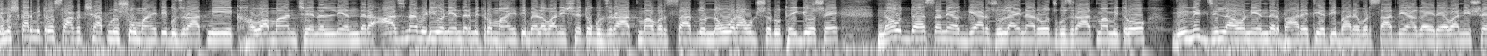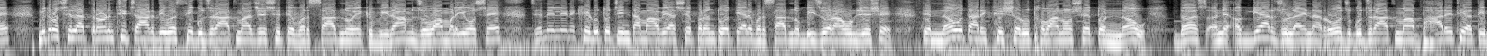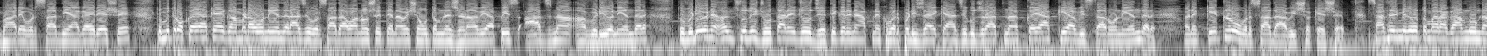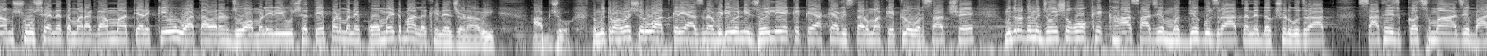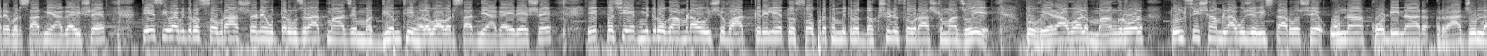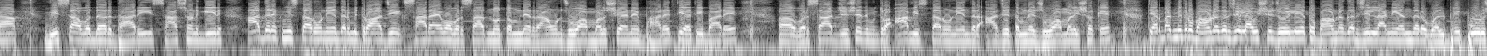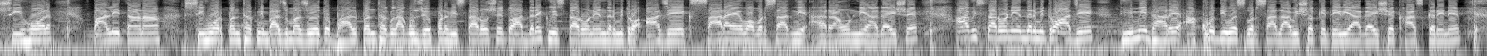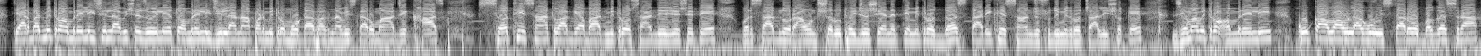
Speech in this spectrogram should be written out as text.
નમસ્કાર મિત્રો, સ્વાગત છે આપનું શું માહિતી ગુજરાતની એક હવામાન ચેનલની અંદર. આજના વિડીયોની અંદર મિત્રો માહિતી મેળવવાની છે તો ગુજરાતમાં વરસાદનો નવો રાઉન્ડ શરૂ થઈ ગયો છે. નવ, દસ અને અગિયાર જુલાઈના રોજ ગુજરાતમાં મિત્રો વિવિધ જિલ્લાઓની અંદર ભારેથી અતિ ભારે વરસાદની આગાહી રહેવાની છે. મિત્રો, છેલ્લા ત્રણથી ચાર દિવસથી ગુજરાતમાં જે છે તે વરસાદનો એક વિરામ જોવા મળ્યો છે. જેને લઈને ખેડૂતો ચિંતામાં આવ્યા છે, પરંતુ અત્યારે વરસાદનો બીજો રાઉન્ડ જે છે તે નવ તારીખથી શરૂ થવાનો છે. તો નવ, દસ અને અગિયાર જુલાઈના રોજ ગુજરાતમાં ભારેથી અતિ ભારે વરસાદની આગાહી રહેશે. તો મિત્રો, કયા કયા ગામડાઓની અંદર આજે વરસાદ આવવાનો છે તેના વિશે હું તમને જણાવી આપીશ આજના આ વિડીયોની અંદર. તો વિડીયોને અંત સુધી જોતા રહેજો, જેથી કરીને આપને ખબર પડી જાય કે આજે ગુજરાતના કયા કયા વિસ્તારોની અંદર અને કેટલો વરસાદ આવી શકે છે. સાથે જ મિત્રો, તમારા ગામનું નામ શું છે અને તમારા ગામમાં અત્યારે કેવું વાતાવરણ જોવા મળી રહ્યું છે તે પણ મને કોમેન્ટમાં લખીને જણાવી આપજો. તો મિત્રો, હવે શરૂઆત કરીએ આજના વિડીયોની. જોઈ લઈએ કે કયા કયા વિસ્તારોમાં કેટલો વરસાદ છે. મિત્રો, તમે જોઈ શકો કે ખાસ આજે મધ્ય ગુજરાત અને દક્ષિણ ગુજરાત સાથે જ કચ્છમાં આજે ભારે વરસાદની આગાહી છે. તે સિવાય મિત્રો સૌરાષ્ટ્ર અને ઉત્તર ગુજરાતમાં આજે મધ્યમથી હળવા વરસાદની આગાહી રહેશે. એક પછી એક મિત્રો ગામડાઓ વિશે વાત કરી લઈએ તો સૌપ્રથમ મિત્રો દક્ષિણ સૌરાષ્ટ્રમાં જોઈએ તો વેરાવળ, માંગરોળ, તુલસીશામ લાગુ જે વિસ્તારો છે, ઉના, કોડીનાર, રાજુલા, વિસાવદર, ધારી, સાસણગીર, આ દરેક વિસ્તારોની અંદર મિત્રો આજે એક સારા એવા વરસાદનો તમને રાઉન્ડ જોવા મળશે અને ભારેથી અતિ ભારે વરસાદ જે છે મિત્રો આ વિસ્તારોની અંદર આજે તમને જોવા મળી શકે. ત્યારબાદ મિત્રો ભાવનગર જિલ્લા વિશે જોઈ લઈએ તો ભાવનગર જિલ્લાની અંદર વલભીપુર સિંહોર, પાલીતાણા, સિહોર પંથકની બાજુમાં જોઈએ તો ભાલ પંથક લાગુ જે પણ વિસ્તારો છે, તો આ દરેક વિસ્તારોની અંદર મિત્રો આજે એક સારા એવા વરસાદની રાઉન્ડની આગાહી છે. આ વિસ્તારોની અંદર મિત્રો આજે ધીમી ધારે આખો દિવસ વરસાદ આવી શકે તેવી આગાહી છે, ખાસ કરીને. ત્યારબાદ મિત્રો અમરેલી જિલ્લા વિશે જોઈ લઈએ તો અમરેલી જિલ્લાના પણ મિત્રો મોટાભાગના વિસ્તારોમાં આજે ખાસ છ થી સાત વાગ્યા બાદ મિત્રો સાંજે જે છે તે વરસાદનો રાઉન્ડ શરૂ થઈ જશે અને તે મિત્રો દસ તારીખે સાંજ સુધી મિત્રો ચાલી શકે. જેમાં મિત્રો અમરેલી, કુકાવાવ લાગુ વિસ્તારો, બગસરા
